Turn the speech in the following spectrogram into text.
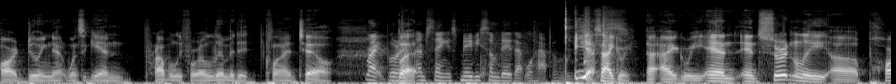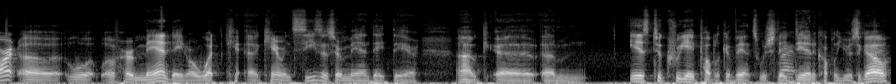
are doing that. Once again, probably for a limited clientele. Right, but, But- what I'm saying is maybe someday that will happen. Yes, I agree. I, I agree, and and certainly uh, part of, of her mandate, or what Ka- uh, Karen sees as her mandate there, uh, uh, um, is to create public events, which they Right. did a couple of years ago,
